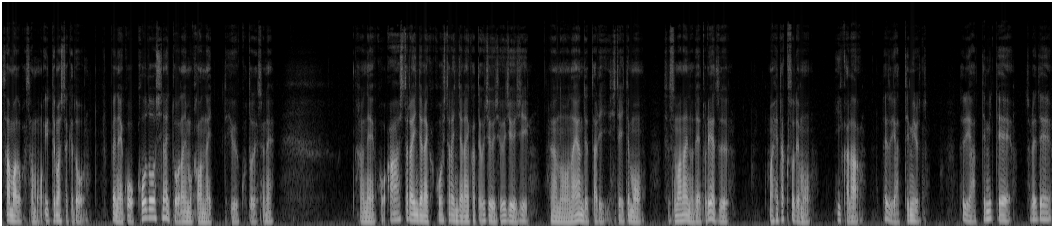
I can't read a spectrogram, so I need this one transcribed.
サーマーとかさんも言ってましたけどやっぱりねこう行動しないと何も変わんないっていうことですよね。からねこうああしたらいいんじゃないかこうしたらいいんじゃないかってうじうじうじうじあの悩んでたりしていても進まないのでとりあえず、まあ、下手くそでもいいからとりあえずやってみると。とりあえずやってみてそれで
